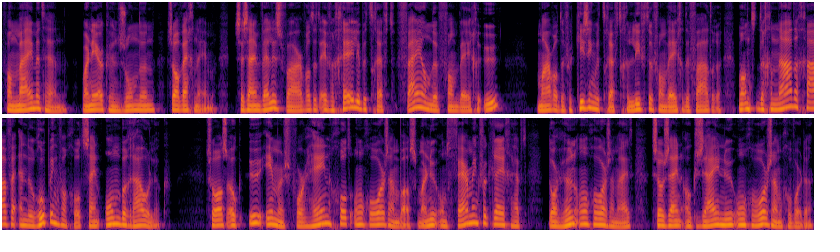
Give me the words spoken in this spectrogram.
van mij met hen, wanneer ik hun zonden zal wegnemen. Ze zijn weliswaar wat het evangelie betreft vijanden vanwege u, maar wat de verkiezing betreft geliefden vanwege de vaderen. Want de genadegave en de roeping van God zijn onberouwelijk. Zoals ook u immers voorheen God ongehoorzaam was, maar nu ontferming verkregen hebt door hun ongehoorzaamheid, zo zijn ook zij nu ongehoorzaam geworden,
